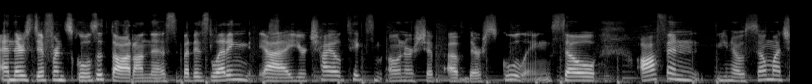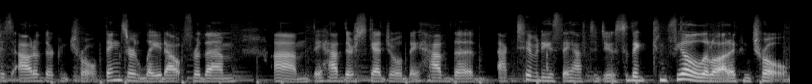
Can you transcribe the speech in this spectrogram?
and there's different schools of thought on this, but is letting uh, your child take some ownership of their schooling. So often, you know, so much is out of their control. Things are laid out for them. Um, they have their schedule, they have the activities they have to do. So they can feel a little out of control.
